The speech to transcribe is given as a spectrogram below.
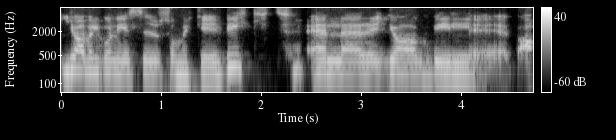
jag vill gå ner si och så mycket i vikt eller jag vill, ja,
